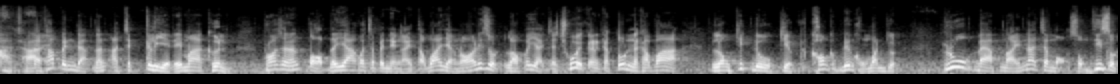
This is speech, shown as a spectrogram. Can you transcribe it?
อ่าใช่แต่ถ้าเป็นแบบนั้นอาจจะเกลี่ยได้มากขึ้น เพราะฉะนั้นตอบได้ยากว่าจะเป็นยังไง แต่ว่าอย่างน้อยที่สุดเราก็อยากจะช่วยกันกระตุ้นนะครับว่าลองคิดดูเกี่ยวข้องกับเรื่องของวันหยุด รูปแบบไหนน่าจะเหมาะสมที่สุด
